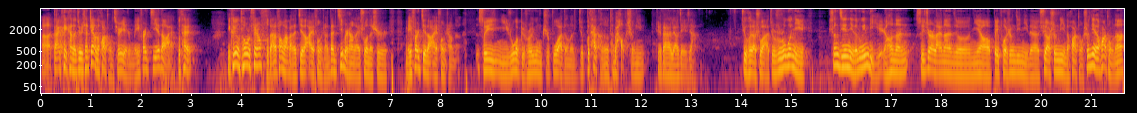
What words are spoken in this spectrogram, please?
啊，大家可以看到，就是像这样的话筒，其实也是没法接到哎，不太，你可以用通过非常复杂的方法把它接到 iPhone 上，但基本上来说呢是没法接到 iPhone 上的。所以你如果比如说用直播啊等等，就不太可能有特别好的声音。这个大家了解一下。就回到说啊，就是如果你升级你的录音笔，然后呢随之而来呢，就你要被迫升级你的需要升级你的话筒，升级你的话筒呢，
